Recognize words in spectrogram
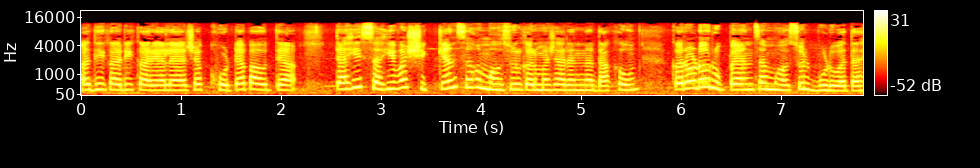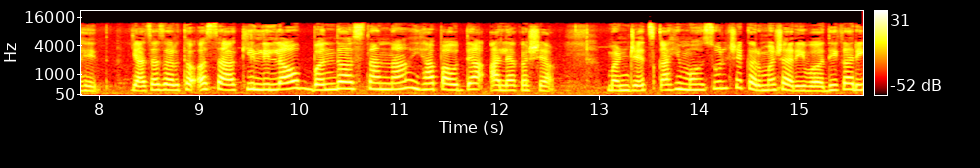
अधिकारी कार्यालयाच्या खोट्या पावत्या त्याही सही व शिक्क्यांसह महसूल कर्मचाऱ्यांना दाखवून करोडो रुपयांचा महसूल बुडवत आहेत. याचाच अर्थ असा की लिलाव बंद असताना ह्या पावत्या आल्या कशा? म्हणजेच काही महसूलचे कर्मचारी व अधिकारी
